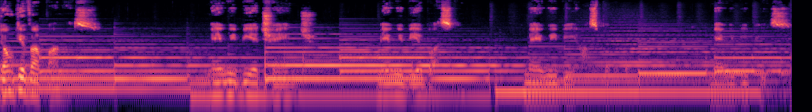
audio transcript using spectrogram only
don't give up on us. May we be a change. May we be a blessing. May we be hospitable. May we be peace.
